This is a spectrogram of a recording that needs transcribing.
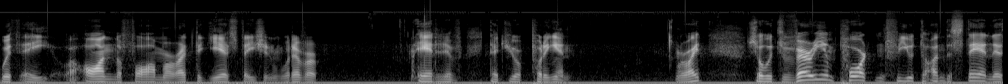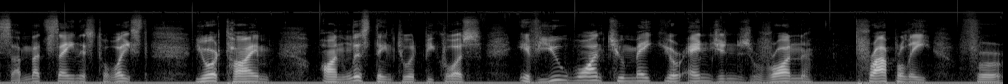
with a uh, on the farm or at the gas station, whatever additive that you're putting in. Right? So it's very important for you to understand this. I'm not saying this to waste your time on listening to it because if you want to make your engines run properly for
